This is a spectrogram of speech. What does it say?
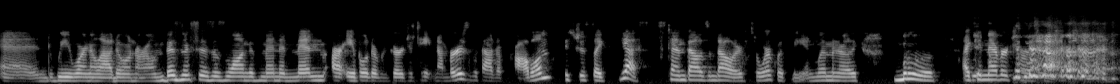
and we weren't allowed to own our own businesses as long as men and men are able to regurgitate numbers without a problem. It's just like, yes, it's $10,000 to work with me and women are like, "Bleh, I can never charge that.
